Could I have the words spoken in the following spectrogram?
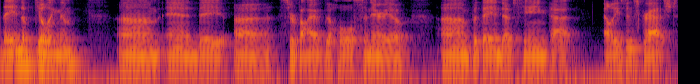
they end up killing them um, and they uh, survive the whole scenario. Um, but they end up seeing that Ellie's been scratched.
